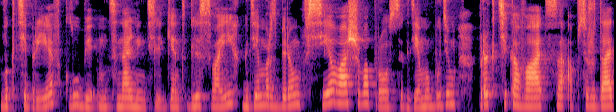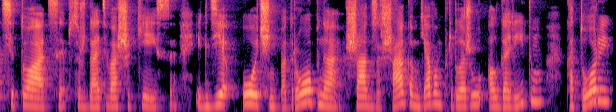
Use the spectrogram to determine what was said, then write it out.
в октябре в клубе «Эмоциональный интеллигент» для своих, где мы разберем все ваши вопросы, где мы будем практиковаться, обсуждать ситуации, обсуждать ваши кейсы, и где очень подробно, шаг за шагом, я вам предложу алгоритм, который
